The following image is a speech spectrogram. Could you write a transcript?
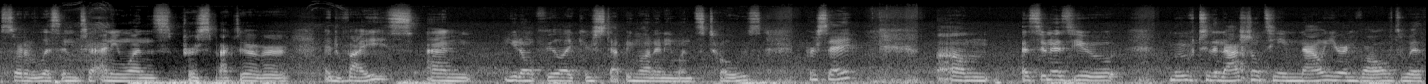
sort of listen to anyone's perspective or advice and you don't feel like you're stepping on anyone's toes per se um, as soon as you move to the national team, now you're involved with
